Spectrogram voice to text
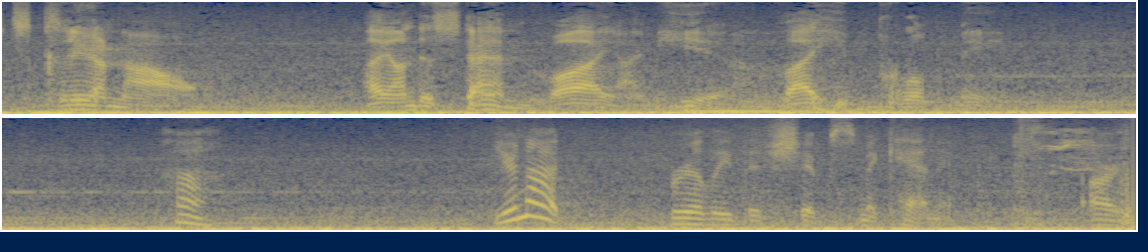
It's clear now. I understand why I'm here, why he brought me. Huh. You're not really the ship's mechanic, are you?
